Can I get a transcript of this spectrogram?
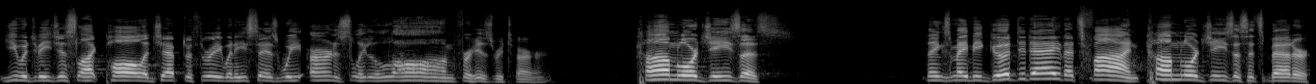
you would be just like Paul in chapter 3 when he says, We earnestly long for His return. Come, Lord Jesus. Things may be good today, that's fine. Come, Lord Jesus, it's better.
